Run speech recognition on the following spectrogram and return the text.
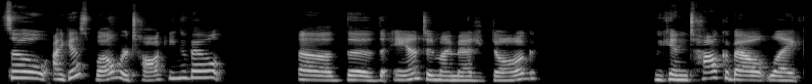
So I guess while we're talking about uh the the aunt and my magic dog, we can talk about like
